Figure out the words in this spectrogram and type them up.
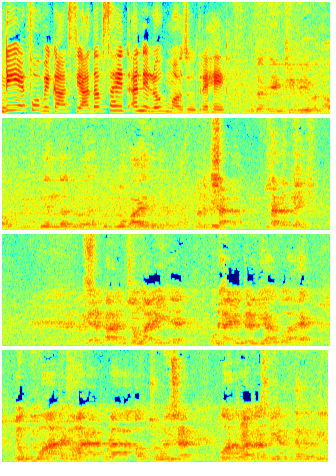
डीएफओ विकास यादव सहित अन्य लोग मौजूद रहे। अच्छा एक चीज़ ये बताओ इसके अंदर जो है कुछ लोग आए थे मेरे पास। मैंने भेजा था क्या इशू मेरे है हुआ है। क्योंकि वहाँ तक हमारा थोड़ा और चौड़ी सड़क तो वहाँ थोड़ा दस मीटर कितना कर दिया?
